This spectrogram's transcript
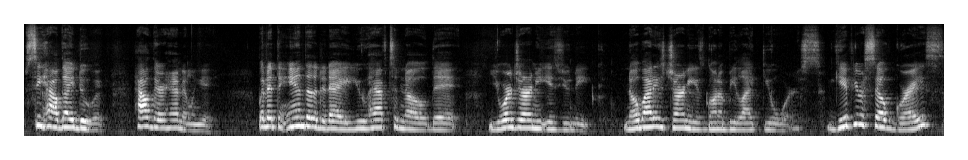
see how they do it, how they're handling it. But at the end of the day, you have to know that your journey is unique. Nobody's journey is going to be like yours. Give yourself grace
